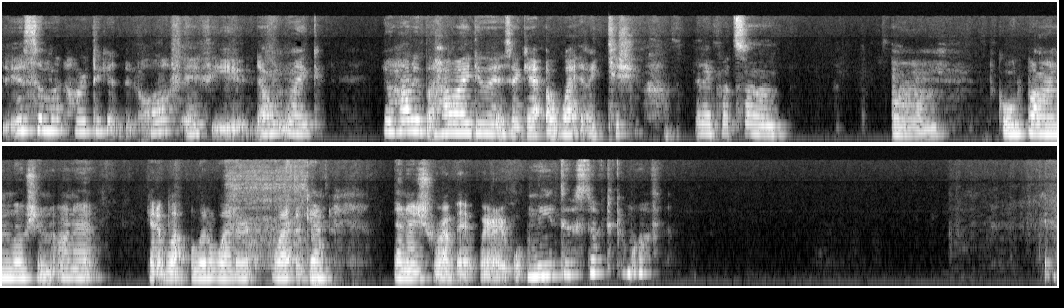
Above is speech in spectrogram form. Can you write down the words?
it is somewhat hard to get it off if you don't like You know how to but how I do it is I get a wet like tissue and I put some um gold bond lotion on it get it wet a little wetter wet again then I just rub it where I need this stuff to come off. Okay.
